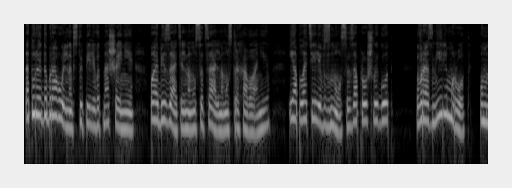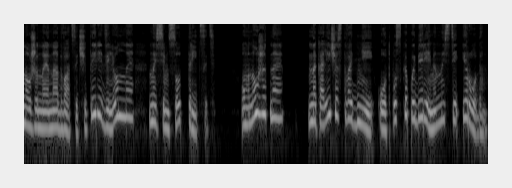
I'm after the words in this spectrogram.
которые добровольно вступили в отношения по обязательному социальному страхованию и оплатили взносы за прошлый год, в размере МРОД, умноженное на 24, деленное на 730, умноженное на количество дней отпуска по беременности и родам,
